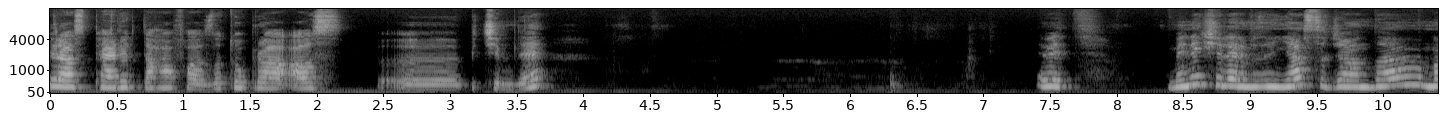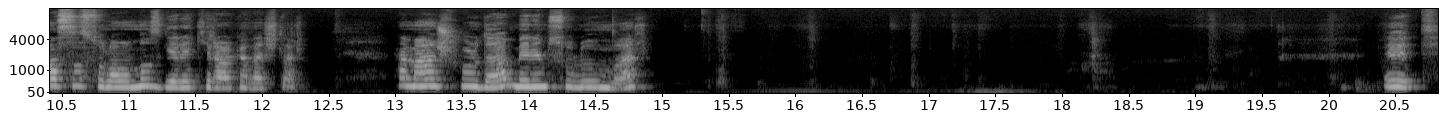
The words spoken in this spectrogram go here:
biraz perlit daha fazla, toprağı az e, biçimde. Evet. Menekşelerimizin yaz sıcağında nasıl sulamamız gerekir arkadaşlar? Hemen şurada benim suluğum var. Evet.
